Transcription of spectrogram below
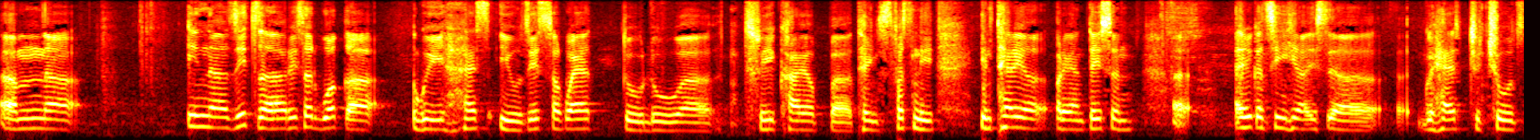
Um, in this research work, we has used this software to do three kind of things. Firstly, interior orientation as you can see here is uh, we have to choose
